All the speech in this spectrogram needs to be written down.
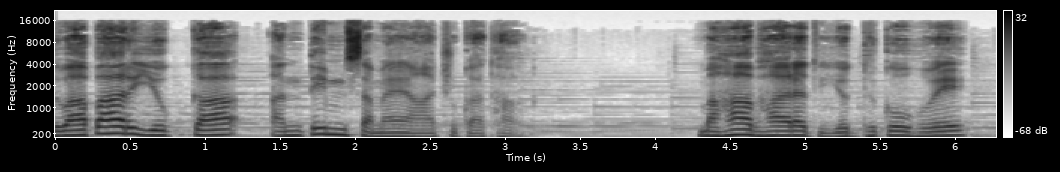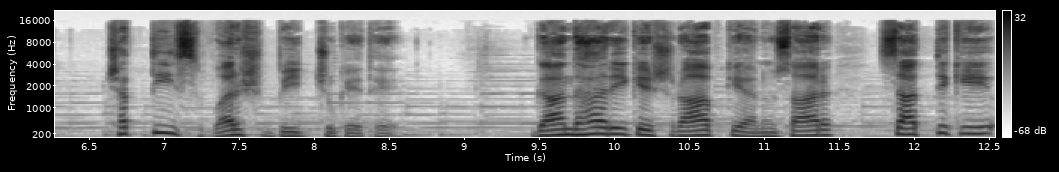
द्वापर युग का अंतिम समय आ चुका था। महाभारत युद्ध को हुए 36 वर्ष बीत चुके थे। गांधारी के श्राप के अनुसार सात्विकी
